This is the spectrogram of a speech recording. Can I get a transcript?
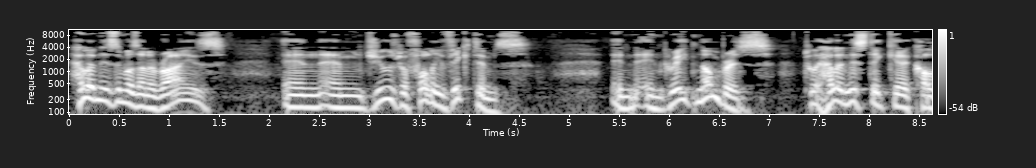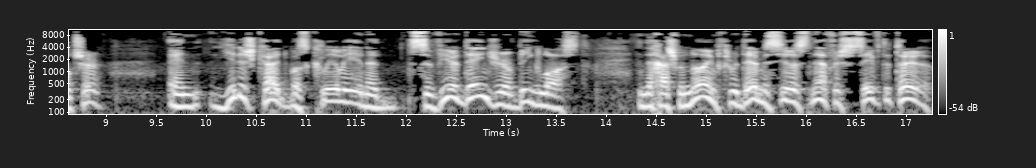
Hellenism was on a rise, and, and Jews were falling victims in, in great numbers to a Hellenistic uh, culture, and Yiddishkeit was clearly in a severe danger of being lost. And the Chashmonoim, through their Mesiris Nefesh, saved the Torah.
